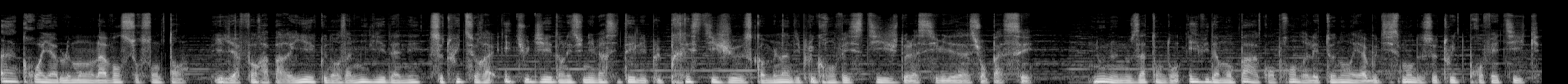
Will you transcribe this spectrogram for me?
incroyablement en avance sur son temps. Il y a fort à parier que dans un millier d'années, ce tweet sera étudié dans les universités les plus prestigieuses comme l'un des plus grands vestiges de la civilisation passée. Nous ne nous attendons évidemment pas à comprendre les tenants et aboutissements de ce tweet prophétique.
